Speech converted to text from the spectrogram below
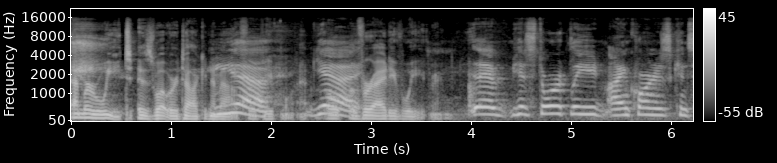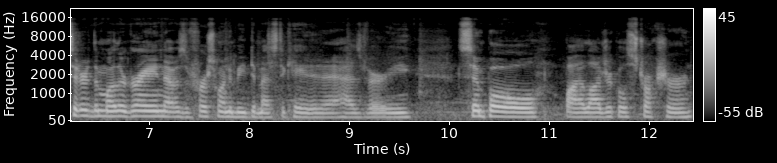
Emmer wheat is what we're talking about Yeah, for people. A- yeah. A, variety of wheat, right? uh, historically, einkorn is considered the mother grain. That was the first one to be domesticated, and it has very simple biological structure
